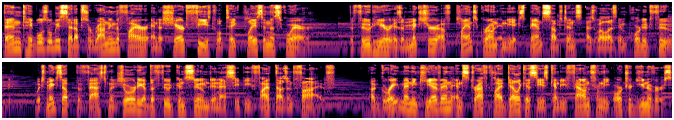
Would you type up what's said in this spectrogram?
then tables will be set up surrounding the fire and a shared feast will take place in the square. The food here is a mixture of plants grown in the expanse substance as well as imported food, which makes up the vast majority of the food consumed in SCP 5005. A great many Kievan and Strathclyde delicacies can be found from the Orchard universe,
